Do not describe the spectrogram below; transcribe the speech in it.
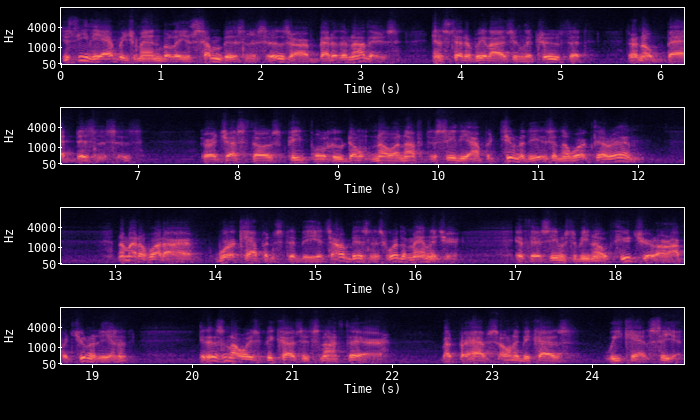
You see, the average man believes some businesses are better than others, instead of realizing the truth that there are no bad businesses. There are just those people who don't know enough to see the opportunities in the work they're in. No matter what our work happens to be, it's our business. We're the manager. If there seems to be no future or opportunity in it, it isn't always because it's not there, but perhaps only because we can't see it.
